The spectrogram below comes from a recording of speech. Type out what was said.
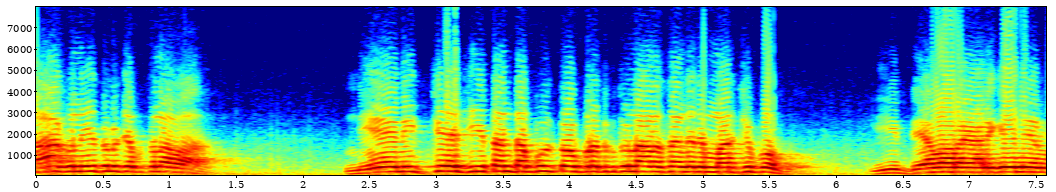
నాకు నీతులు చెప్తున్నావా నేనిచ్చే జీతం డబ్బులతో బ్రతుకుతున్నాన సంగతి మర్చిపోకు. ఈ దేవాలయానికి నేను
